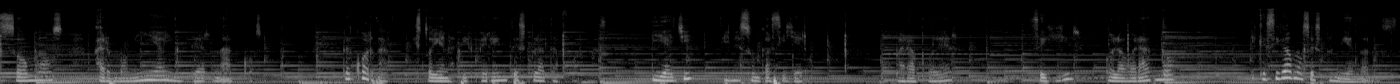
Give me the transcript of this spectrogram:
Somos armonía interna cósmica. Recuerda, estoy en las diferentes plataformas y allí tienes un casillero para poder seguir colaborando y que sigamos expandiéndonos.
